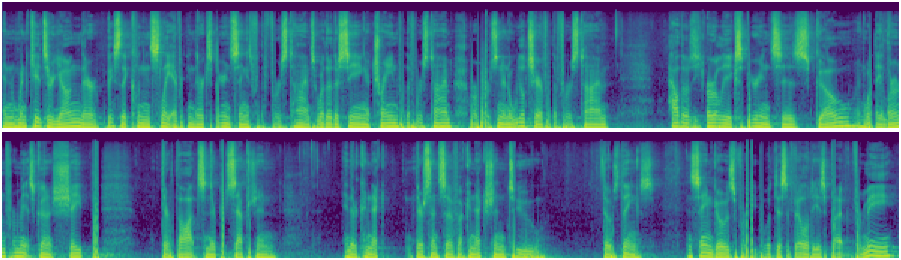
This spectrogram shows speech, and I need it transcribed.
and when kids are young, they're basically a clean slate. Everything they're experiencing is for the first time. So whether they're seeing a train for the first time or a person in a wheelchair for the first time, how those early experiences go and what they learn from it is going to shape their thoughts and their perception and their connect their sense of a connection to those things. The same goes for people with disabilities. But for me,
